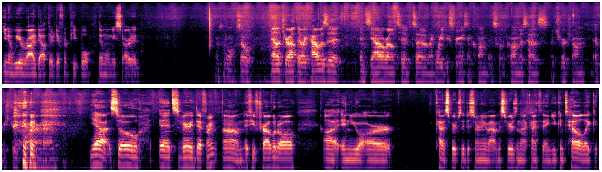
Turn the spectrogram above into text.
you know, we arrived out there different people than when we started. That's cool. So now that you're out there, like, how is it in Seattle relative to like what you've experienced in Columbus, where Columbus has a church on every street corner? and... Yeah, so it's very different. Um, if you've traveled at all, uh, and you are kind of spiritually discerning of atmospheres and that kind of thing, you can tell like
